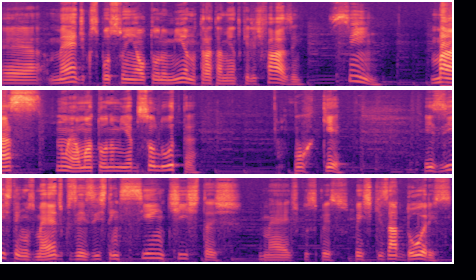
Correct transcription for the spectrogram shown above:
é, médicos possuem autonomia no tratamento que eles fazem? Sim, mas não é uma autonomia absoluta. Por quê? Existem os médicos e existem cientistas médicos, pesquisadores.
